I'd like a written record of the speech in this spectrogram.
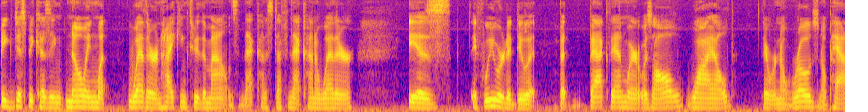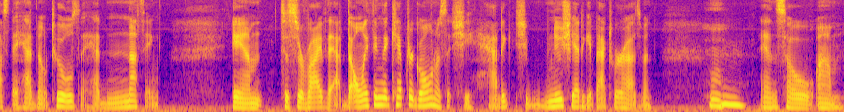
be, just because in knowing what weather and hiking through the mountains and that kind of stuff and that kind of weather is if we were to do it but back then where it was all wild there were no roads no paths they had no tools they had nothing. And to survive that the only thing that kept her going was that she had to she knew she had to get back to her husband and so um,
